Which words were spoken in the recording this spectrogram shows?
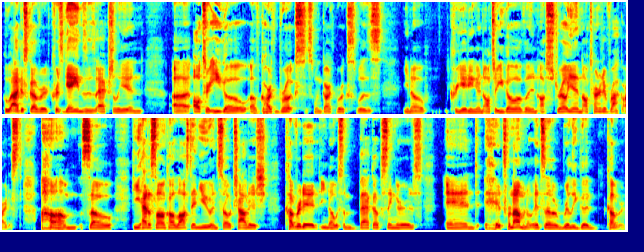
who I discovered Chris Gaines is actually an uh, alter ego of Garth Brooks. It's when Garth Brooks was you know, creating an alter ego of an Australian alternative rock artist. Um, so he had a song called Lost in You, and so Childish covered it, you know, with some backup singers, and it's phenomenal. It's a really good cover.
